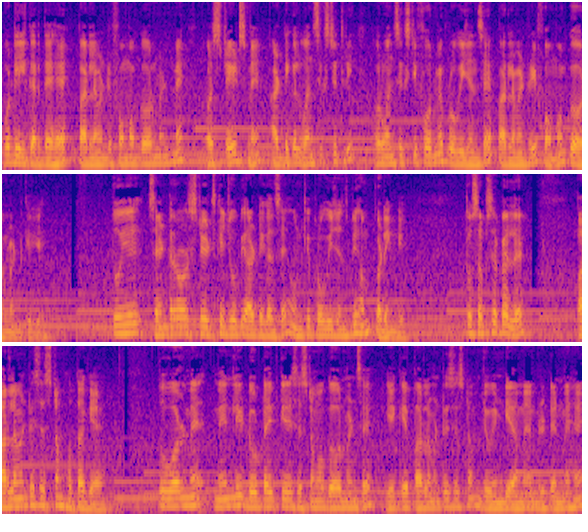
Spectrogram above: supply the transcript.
वो डील करते हैं पार्लियामेंट्री फॉर्म ऑफ़ गवर्नमेंट में और स्टेट्स में आर्टिकल 163 और 164 में प्रोविजंस है पार्लियामेंट्री फॉर्म ऑफ़ गवर्नमेंट के लिए। तो ये सेंटर और स्टेट्स के जो भी आर्टिकल्स हैं, उनके प्रोविजंस भी हम पढ़ेंगे। तो सबसे पहले पार्लियामेंट्री सिस्टम होता क्या है? तो वर्ल्ड में मेनली दो टाइप के सिस्टम ऑफ़ गवर्नमेंट्स है। एक है पार्लियामेंट्री सिस्टम जो इंडिया में ब्रिटेन में है,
